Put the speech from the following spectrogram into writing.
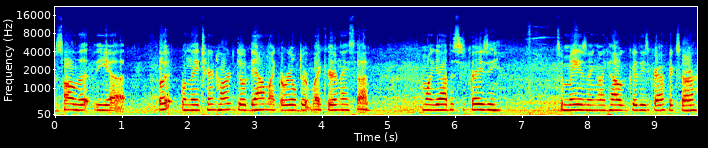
saw that the uh, foot, when they turned hard, go down like a real dirt biker and they said, oh my god, this is crazy. It's amazing like how good these graphics are.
